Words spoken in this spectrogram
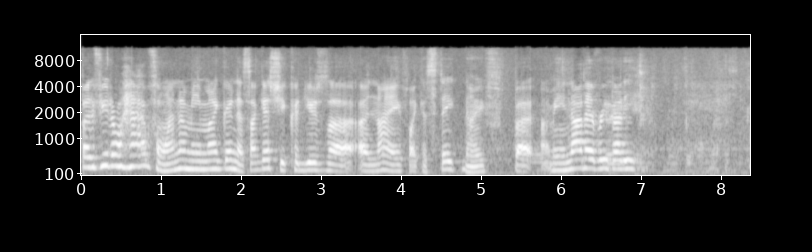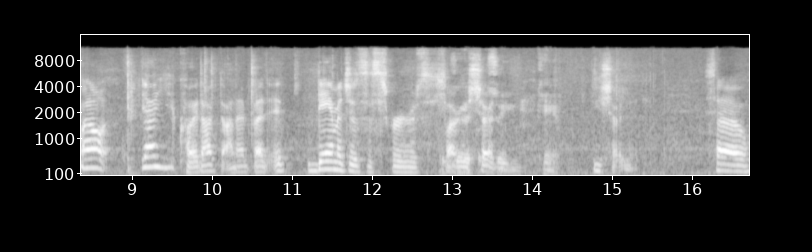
But if you don't have one, I mean, my goodness, I guess you could use a, a knife, like a steak knife. But, I mean, not everybody... Well, yeah, you could. I've done it. But it damages the screws, so exactly, you shouldn't. So you can't. You shouldn't. So...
